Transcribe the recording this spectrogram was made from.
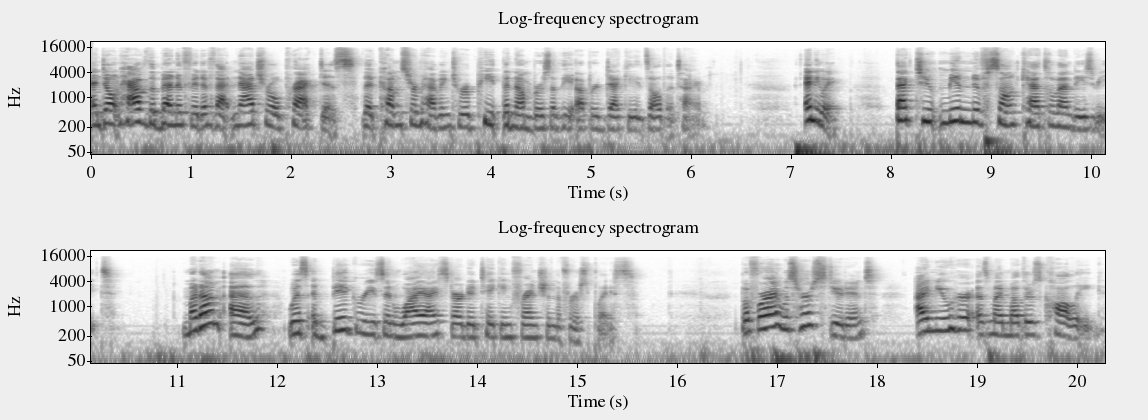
and don't have the benefit of that natural practice that comes from having to repeat the numbers of the upper decades all the time. Anyway, back to 1998. Madame L was a big reason why I started taking French in the first place. Before I was her student, I knew her as my mother's colleague.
